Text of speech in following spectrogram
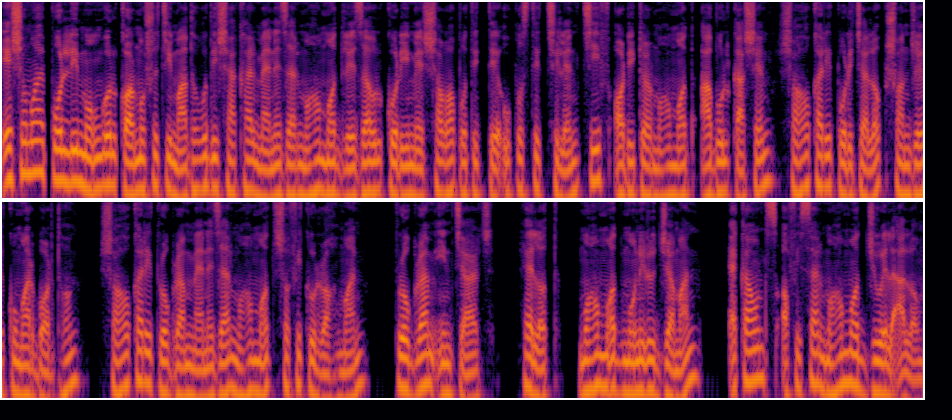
এ সময় পল্লী মঙ্গল কর্মসূচি মাধবদী শাখার ম্যানেজার মোহাম্মদ রেজাউল করিমের সভাপতিত্বে উপস্থিত ছিলেন চিফ অডিটর মোহাম্মদ আবুল কাশেম, সহকারী পরিচালক সঞ্জয় কুমার বর্ধন, সহকারী program manager Mohammad Shafiqur Rahman, program incharge health Mohammad Moniruzzaman, accounts officer Mohammad Jewel Alam.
